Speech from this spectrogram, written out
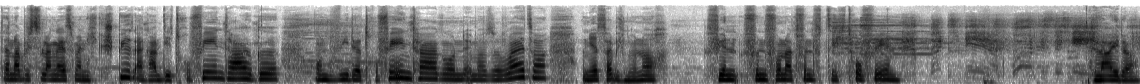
Dann habe ich so lange erstmal nicht gespielt. Dann kamen die Trophäentage und wieder Trophäentage und immer so weiter. Und jetzt habe ich nur noch 550 Trophäen. Leider.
